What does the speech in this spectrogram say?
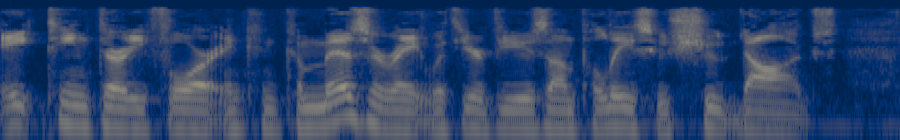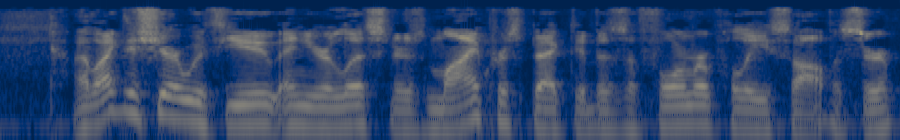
1834 and can commiserate with your views on police who shoot dogs. I'd like to share with you and your listeners my perspective as a former police officer.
